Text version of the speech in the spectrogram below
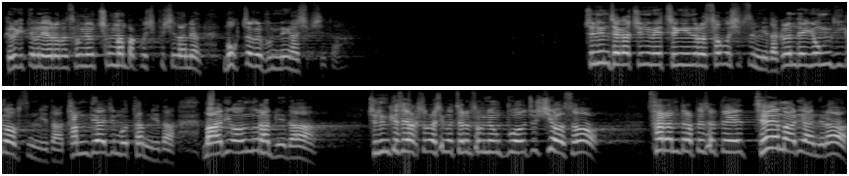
그렇기 때문에 여러분 성령 충만 받고 싶으시다면 목적을 분명히 하십시다. 주님 제가 주님의 증인으로 서고 싶습니다. 그런데 용기가 없습니다. 담대하지 못합니다. 말이 어눌합니다. 주님께서 약속하신 것처럼 성령 부어 주시어서 사람들 앞에 설 때 제 말이 아니라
